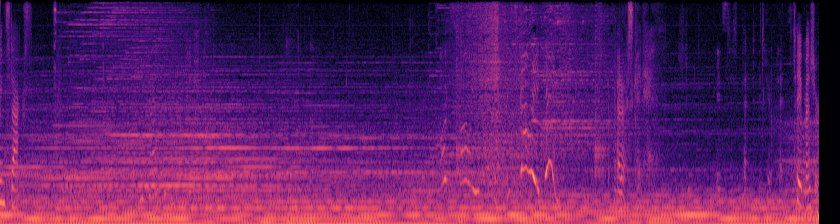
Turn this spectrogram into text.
Coin stacks. Oh, it's Scully. It's Scully again. I don't just. It's just pet. It's your pet. Tape measure.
